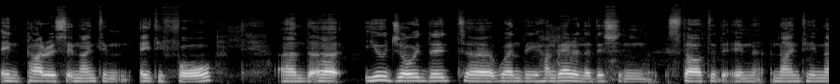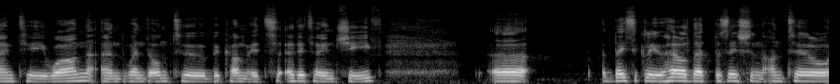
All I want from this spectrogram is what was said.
in Paris in 1984, and uh, you joined it uh, when the Hungarian edition started in 1991 and went on to become its editor in chief. Uh, basically, you held that position until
